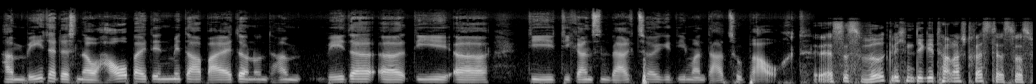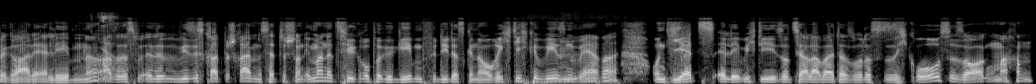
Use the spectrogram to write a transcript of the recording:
haben weder das Know-how bei den Mitarbeitern und haben weder äh, die äh, die, die ganzen Werkzeuge, die man dazu braucht. Es ist wirklich ein digitaler Stresstest, was wir gerade erleben. Ne? Ja. Also das, äh, wie Sie es gerade beschreiben, es hätte schon immer eine Zielgruppe gegeben, für die das genau richtig gewesen mhm. wäre. Und jetzt erlebe ich die Sozialarbeiter so, dass sie sich große Sorgen machen,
